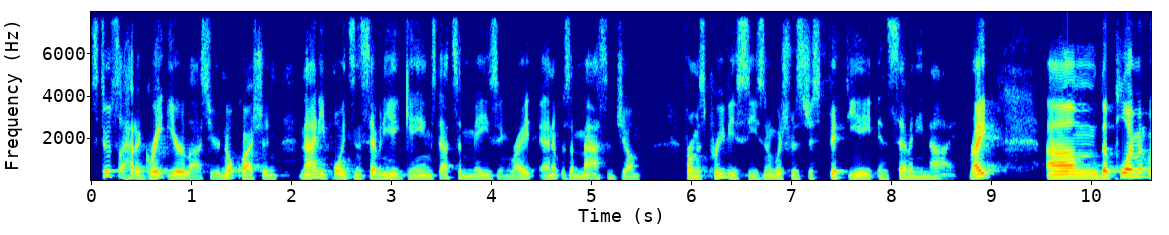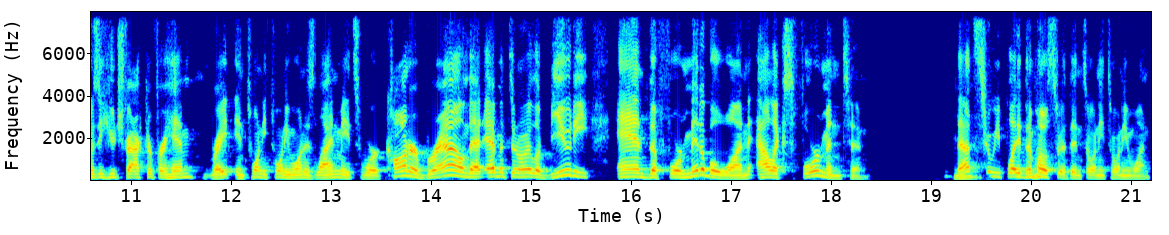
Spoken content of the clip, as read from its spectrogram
Stützle had a great year last year, no question. 90 points in 78 games. That's amazing, right? And it was a massive jump from his previous season, which was just 58 and 79, right? Um, deployment was a huge factor for him, right? In 2021, his line mates were Connor Brown, that Edmonton Oiler beauty, and the formidable one, Alex Formenton. Hmm. That's who he played the most with in 2021.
